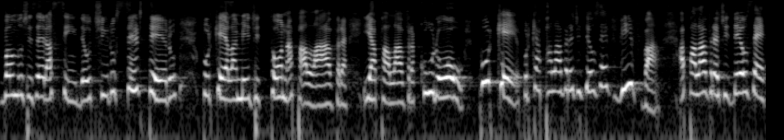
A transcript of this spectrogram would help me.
vamos dizer assim, deu tiro certeiro, porque ela meditou na palavra e a palavra curou. Por quê? Porque a palavra de Deus é viva, a palavra de Deus é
